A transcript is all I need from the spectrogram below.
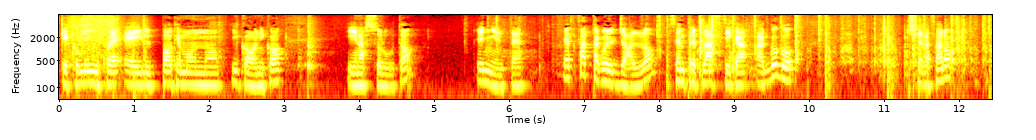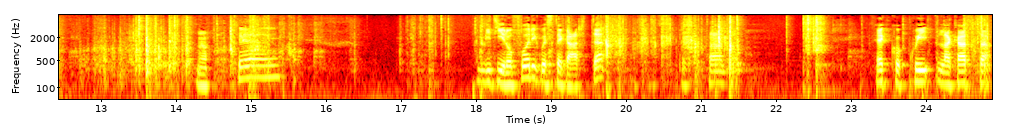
che comunque è il Pokémon iconico in assoluto. E niente, è fatta col giallo, sempre plastica a go go. Ce la farò Ok. Vi tiro fuori queste carte. Aspettate. Ecco qui la carta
